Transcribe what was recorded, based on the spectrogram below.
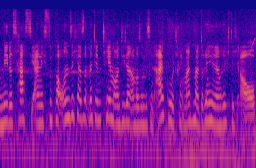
Mädels hast, die eigentlich super unsicher sind mit dem Thema und die dann aber so ein bisschen Alkohol trinken, manchmal drehen die dann richtig auf.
